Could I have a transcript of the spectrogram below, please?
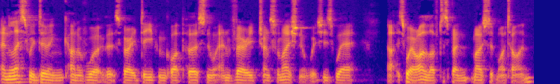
Unless we're doing kind of work that's very deep and quite personal and very transformational, which is where uh, it's where I love to spend most of my time.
